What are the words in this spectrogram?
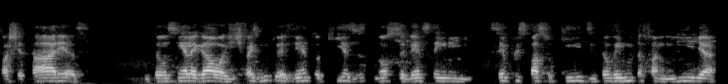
faixas etárias. Então assim é legal. A gente faz muito evento aqui. Nossos eventos têm sempre espaço kids, então vem muita família.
